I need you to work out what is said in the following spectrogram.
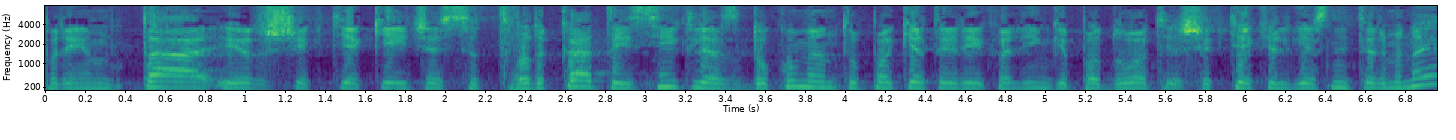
priimta ir šiek tiek keičiasi tvarka, taisyklės, dokumentų paketai reikalingi paduoti šiek tiek ilgesni terminai,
